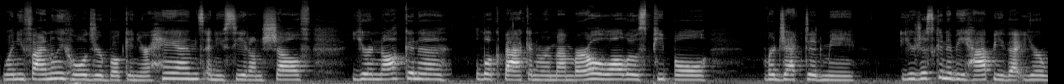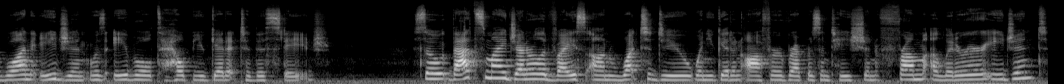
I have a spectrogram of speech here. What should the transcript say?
When you finally hold your book in your hands and you see it on shelf, you're not gonna look back and remember, oh, all those people rejected me. You're just gonna be happy that your one agent was able to help you get it to this stage. So that's my general advice on what to do when you get an offer of representation from a literary agent.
